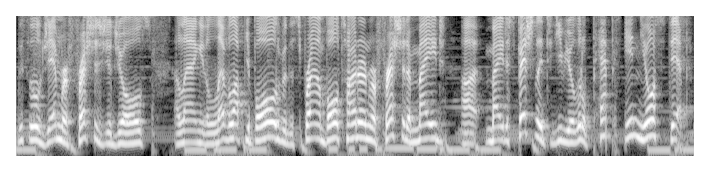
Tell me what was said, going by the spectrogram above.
This little gem refreshes your jewels, allowing you to level up your balls with the spray on ball toner and refresher to made uh, made especially to give you a little pep in your step.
